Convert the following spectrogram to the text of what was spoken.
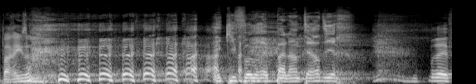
Par exemple. et qu'il faudrait pas l'interdire. Bref.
